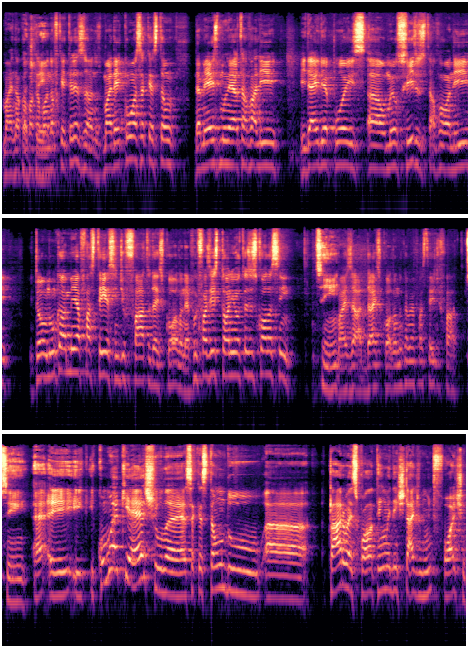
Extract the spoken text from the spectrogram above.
Mas na Copacabana eu fiquei três anos. Mas daí com essa questão da minha ex-mulher estava ali, e daí depois ah, os meus filhos estavam ali. Então eu nunca me afastei assim de fato da escola, né? Fui fazer história em outras escolas sim. Sim. Mas a, da escola nunca me afastei de fato. Sim. É, e, e- como é que é, Chula, essa questão do. ah, claro, a escola tem uma identidade muito forte,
